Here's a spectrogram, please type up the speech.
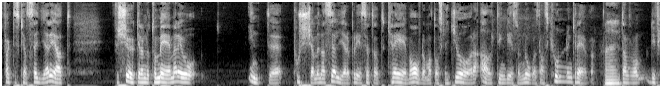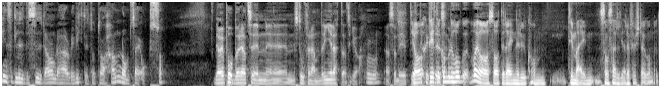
faktiskt kan säga det att försöker ändå ta med mig det och inte pusha mina säljare på det sättet att kräva av dem att de ska göra allting det som någonstans kunden kräver. Nej. Utan det finns ett liv vid sidan om det här och det är viktigt att ta hand om sig också. Det har ju påbörjats en, en stor förändring i detta tycker jag. Mm. Alltså det är ett Ja. Peter, kommer du ihåg vad jag sa till dig när du kom till mig som säljare första gången?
